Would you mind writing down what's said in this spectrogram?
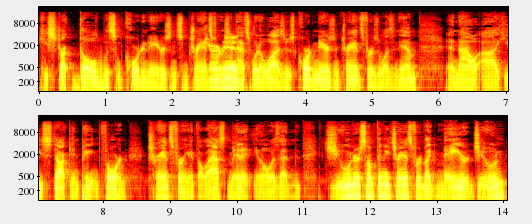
he struck gold with some coordinators and some transfers. Sure and that's what it was. It was coordinators and transfers. It wasn't him. And now uh, he's stuck. And Payton Thorne transferring at the last minute. You know, was that June or something he transferred, like May or June?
